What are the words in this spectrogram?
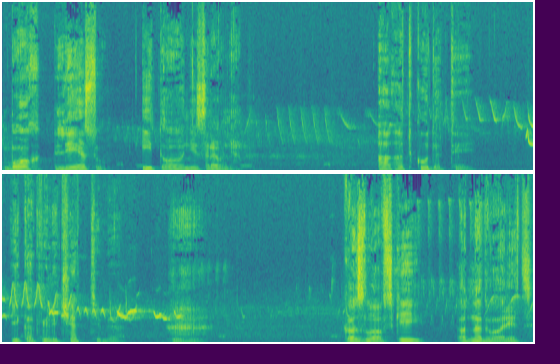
Бог лесу и то не сравнят. А откуда ты? И как величать тебя? А. Козловский, однодворец.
